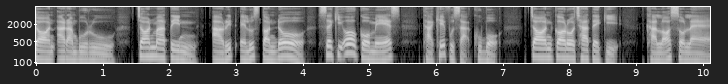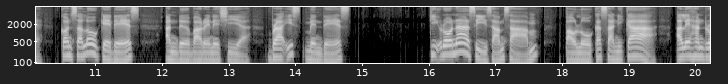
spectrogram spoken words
จอห์น อารัมบูรู จอห์น มาติน อาริสเอลุสตอนโด เซอร์กิโอ โกเมส ทาเคฟุสะคูโบจอห์นกอโรชาเตกิ คาร์ลอสโซแลกอนซาโลเกเดส อันเดอร์บาเรเนเชีย บราอิสเมนเดส กิโรนา433 เปาโลกัสซานิก้าอเลฮันโดร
